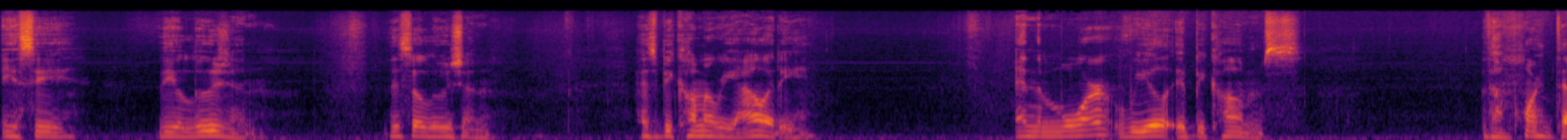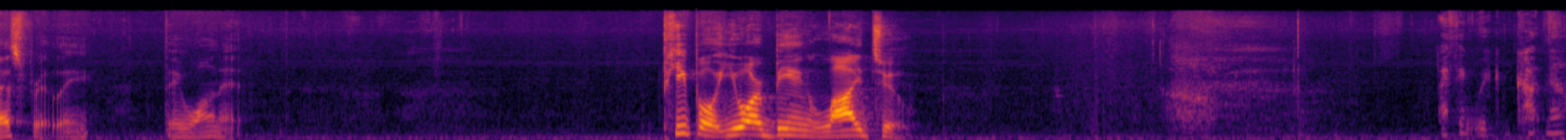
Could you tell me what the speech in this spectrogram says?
You see, the illusion, this illusion, has become a reality. And the more real it becomes, the more desperately they want it. People, you are being lied to. I think we can cut now.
